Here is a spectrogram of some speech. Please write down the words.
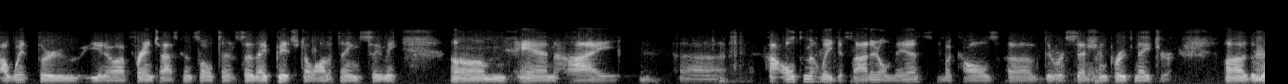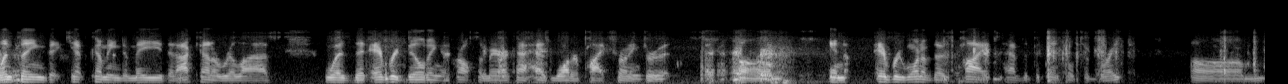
I went through, you know, a franchise consultant, so they pitched a lot of things to me. Um, and I, uh, I ultimately decided on this because of the recession proof nature. Uh, the one thing that kept coming to me that I kind of realized was that every building across America has water pipes running through it. Um, and every one of those pipes have the potential to break um,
